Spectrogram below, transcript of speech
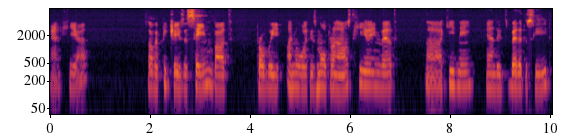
and here. So the picture is the same, but probably amyloid is more pronounced here in that uh, kidney and it's better to see it.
